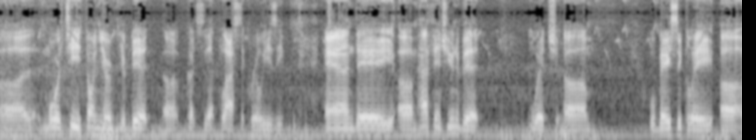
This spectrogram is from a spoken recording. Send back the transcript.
Uh, more teeth on your, your bit uh, cuts to that plastic real easy. And a um, half inch unibit, which um, will basically uh,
